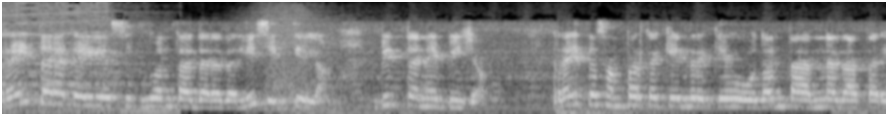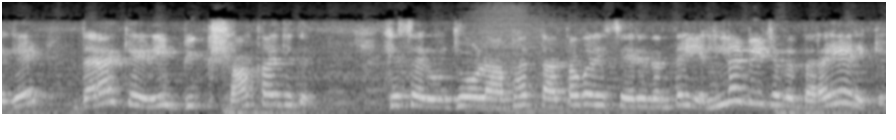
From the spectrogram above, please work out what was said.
ರೈತರ ಕೈಗೆ ಸಿಗುವಂತ ದರದಲ್ಲಿ ಸಿಕ್ತಿಲ್ಲ. ಬಿತ್ತನೆ ಬೀಜ. ರೈತ ಸಂಪರ್ಕ ಕೇಂದ್ರಕ್ಕೆ ಹೋದಂತ ಅನ್ನದಾತರಿಗೆ ದರ ಕೇಳಿ ಬಿಗ್ ಶಾಕ್ ಆಗಿದೆ ಹೆಸರು, ಜೋಳ, ಭತ್ತ, ತೊಗರಿ ಸೇರಿದಂತೆ ಎಲ್ಲ ಬೀಜದ ದರ ಏರಿಕೆ.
